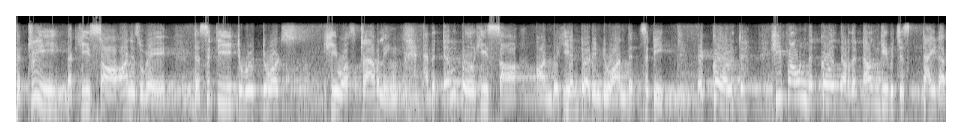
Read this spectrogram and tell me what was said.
the tree that he saw on his way, the city to, towards he was traveling, and the temple he saw on the he entered into on the city. A colt, he found that colt or the donkey which is tied up.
